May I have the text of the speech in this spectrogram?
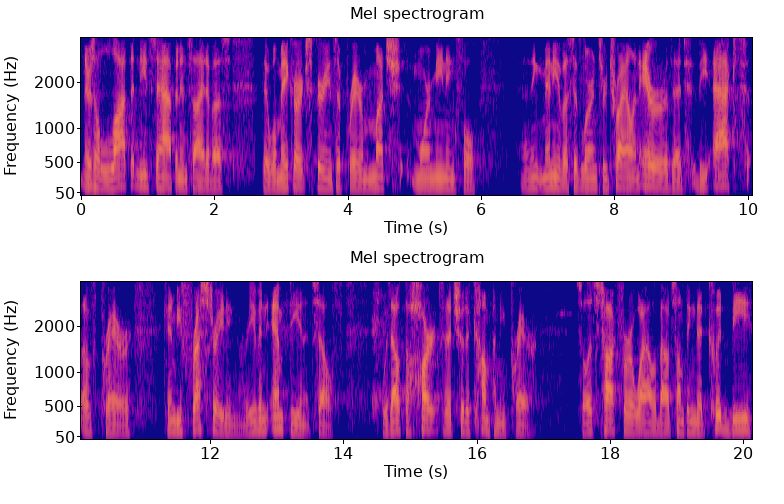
There's a lot that needs to happen inside of us that will make our experience of prayer much more meaningful. And I think many of us have learned through trial and error that the act of prayer can be frustrating or even empty in itself without the heart that should accompany prayer. So let's talk for a while about something that could be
